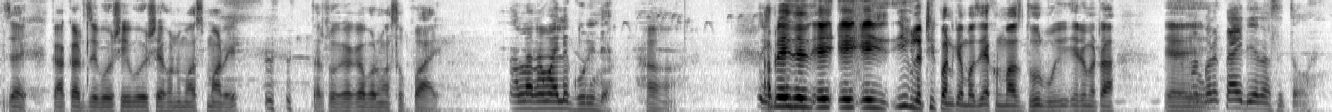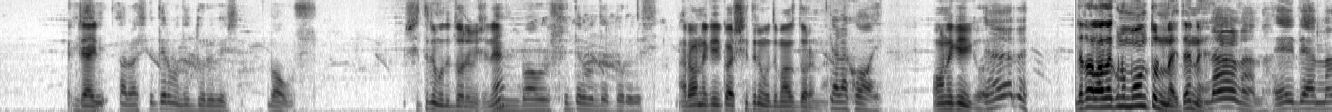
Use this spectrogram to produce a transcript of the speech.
যাই কাকার যে বয়স এই বয়সে এখনও মাছ মারে। তারপর কাকা আবার মাছও পায়। আল্লাহ নামাইলে ঘুরি না। হ্যাঁ। আপনি এই যে এই এই ইগুলো ঠিক পান কেমন যে এখন মাছ ধরবো এরকম একটা আইডিয়া আছে তো। শীতের মধ্যে দৌড়ে বেশি। বাউস শীতের মধ্যে ধরে বেশি না? বাউস শীতের মধ্যে দৌড়ে বেশি। আর অনেকেই কয় শীতের মধ্যে মাছ ধরে না। কেডা কয়? অনেকেই কয়। হ্যাঁ। এটা তো আলাদা কোনো মন্ত্র নাই তাই না? না না না এই দেন না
